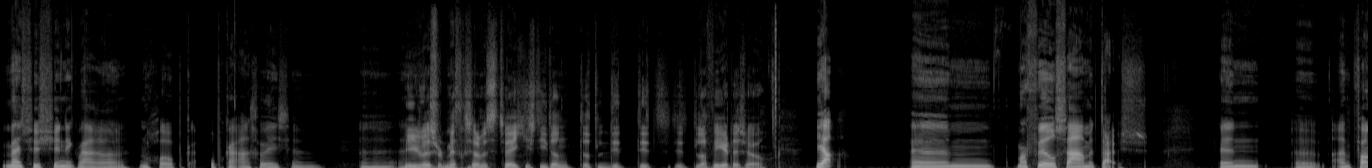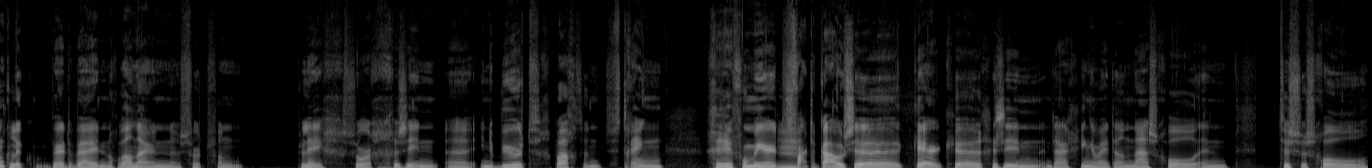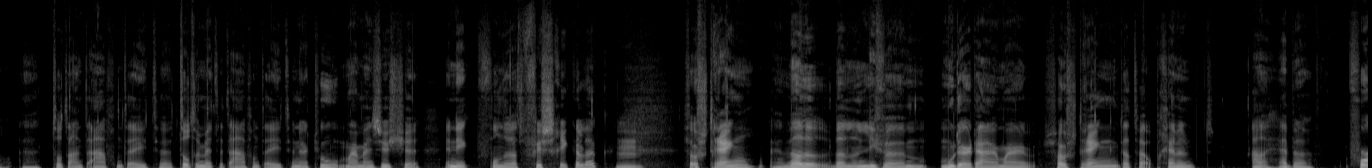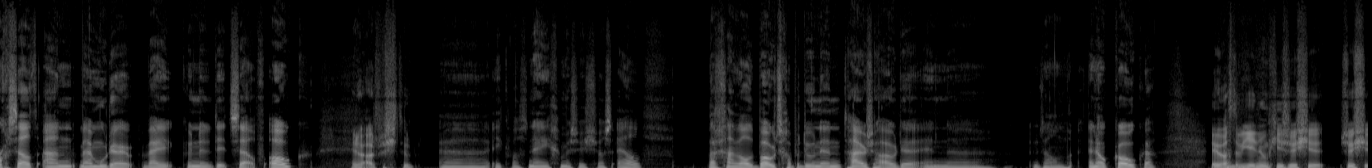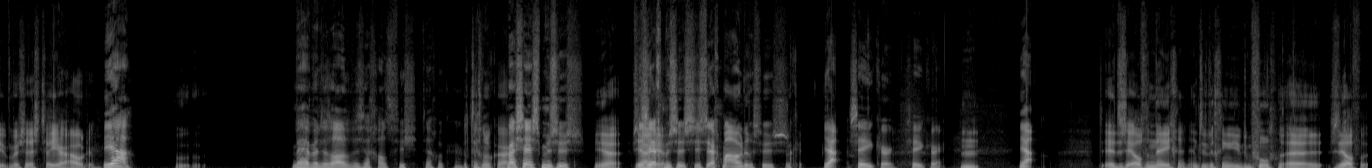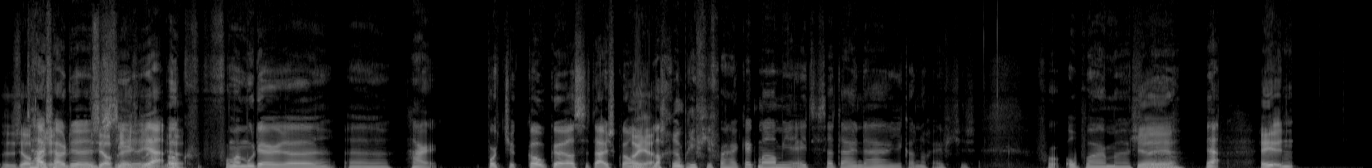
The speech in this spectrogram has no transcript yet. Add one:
mijn zusje en ik waren nogal op, elkaar- op elkaar aangewezen. Uh, Jullie waren een soort metgezel met z'n tweetjes die dan dat, dit, dit, dit laveerde zo. Ehm, maar veel samen thuis. En eh, aanvankelijk werden wij nog wel naar een soort van pleegzorggezin eh, in de buurt gebracht. Een streng gereformeerd, Hmm. zwarte kousen kerkgezin. en daar gingen wij dan na school en tussen school eh, tot aan het avondeten, tot en met het avondeten naartoe. Maar mijn zusje en ik vonden dat verschrikkelijk Hmm. zo streng. En wel, wel een lieve moeder daar, maar zo streng dat we op een gegeven moment hebben voorgesteld aan mijn moeder: wij kunnen dit zelf ook. En hoe oud was je toen? Eh, ik was negen, mijn zusje was elf. We gaan wel boodschappen doen en het huishouden en, eh, dan, en ook koken. Hey, wacht even, jij noemt je zusje, zusje, maar is twee jaar ouder. Ja, we hebben het al, we zeggen altijd zusje tegen elkaar. Tegen elkaar. Maar zij is mijn zus. ja, Ze ja, is echt ja. mijn zus. Ze is echt mijn oudere zus. Ja, zeker, zeker. Eh, Dus 11 en 9. En toen gingen jullie de boel zelf, zelf het huishouden zelf regelen. Ja, ook voor mijn moeder haar potje koken als ze thuis kwam. Oh ja. lag er een briefje voor haar. Kijk mam, je eten staat daar en daar. Je kan nog eventjes voor opwarmen als je Ja, ja. Ja. Hey, en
